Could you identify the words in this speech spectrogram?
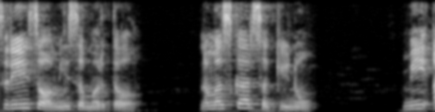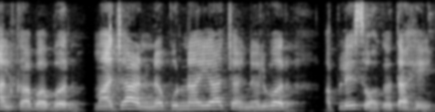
श्री स्वामी समर्थ. नमस्कार सकिनो मी अलका बाबर माझ्या अन्नपूर्णा या चॅनलवर आपले स्वागत आहे.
